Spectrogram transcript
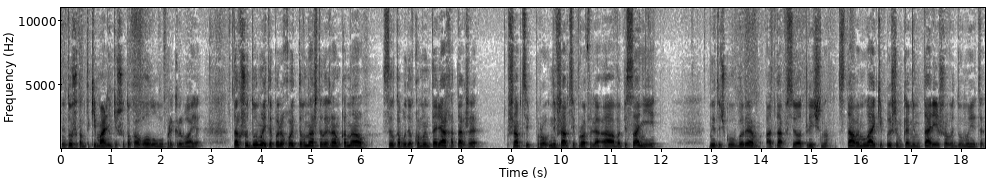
Не то, що там такий маленький, що тільки голову прикриває. Так що думайте, переходьте в наш телеграм-канал. Ссылка буде в коментарях, а також в шапці, не в шапці профіля, а в описанні. Ниточку уберем, а так все отлично. Ставим лайки, пишем комментарии, що ви думаєте.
